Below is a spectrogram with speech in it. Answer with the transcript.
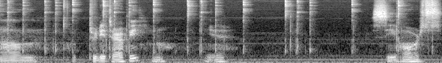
um, 3D therapy, you know, yeah. Seahorse.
